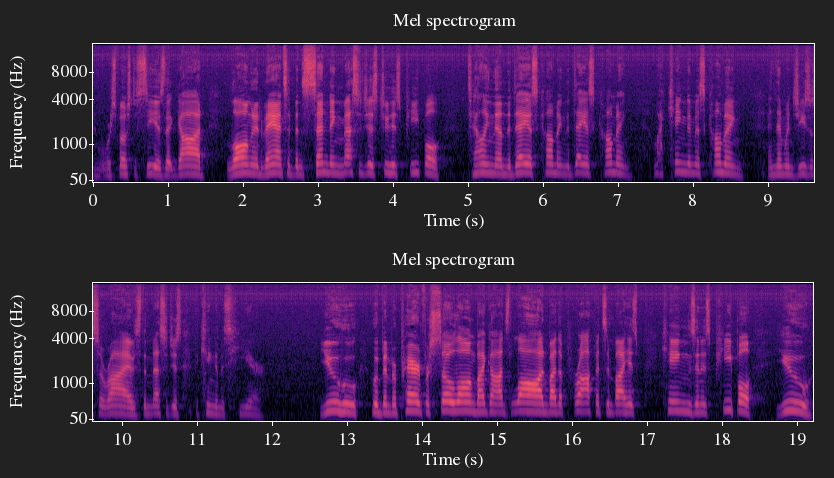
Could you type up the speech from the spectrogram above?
And what we're supposed to see is that God, long in advance, had been sending messages to his people, telling them, The day is coming, the day is coming, my kingdom is coming. And then when Jesus arrives, the message is, The kingdom is here. You who, who have been prepared for so long by God's law and by the prophets and by his kings and his people, you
